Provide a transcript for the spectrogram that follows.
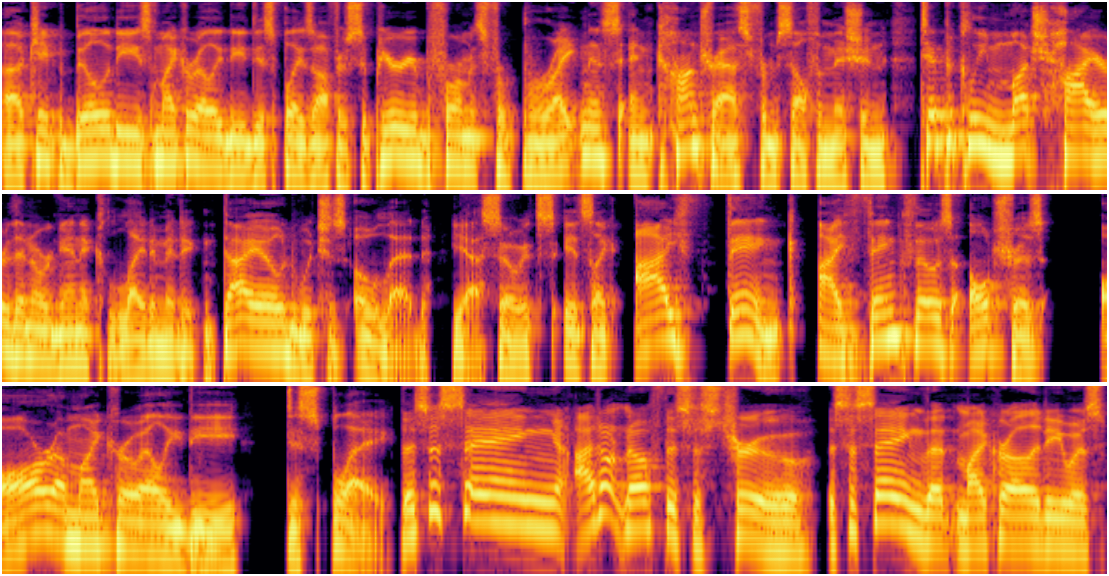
uh, capabilities. Micro LED displays offer superior performance for brightness and contrast from self emission, typically much higher than organic light emitting diode, which is OLED. Yeah, so it's it's like I think I think those ultras are a micro LED display. This is saying, I don't know if this is true. This is saying that micro LED was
